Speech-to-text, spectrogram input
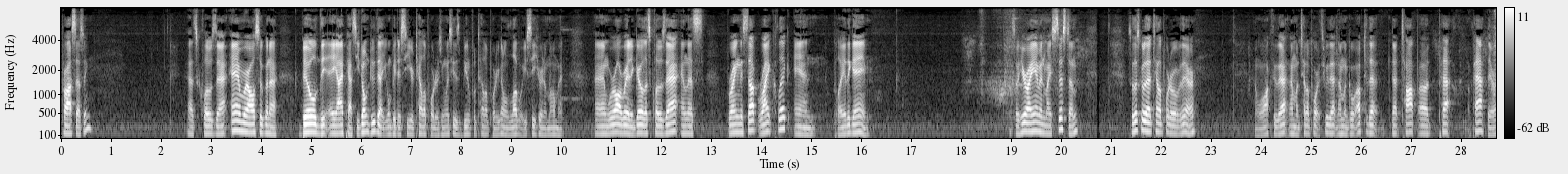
processing. Let's close that. And we're also going to build the AI paths. You don't do that, you won't be able to see your teleporters. You want to see this beautiful teleporter. You're going to love what you see here in a moment. And we're all ready to go. Let's close that and let's bring this up, right click, and play the game. So here I am in my system. So let's go to that teleporter over there and walk through that. And I'm going to teleport through that, and I'm going to go up to that, that top uh, path, path there.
